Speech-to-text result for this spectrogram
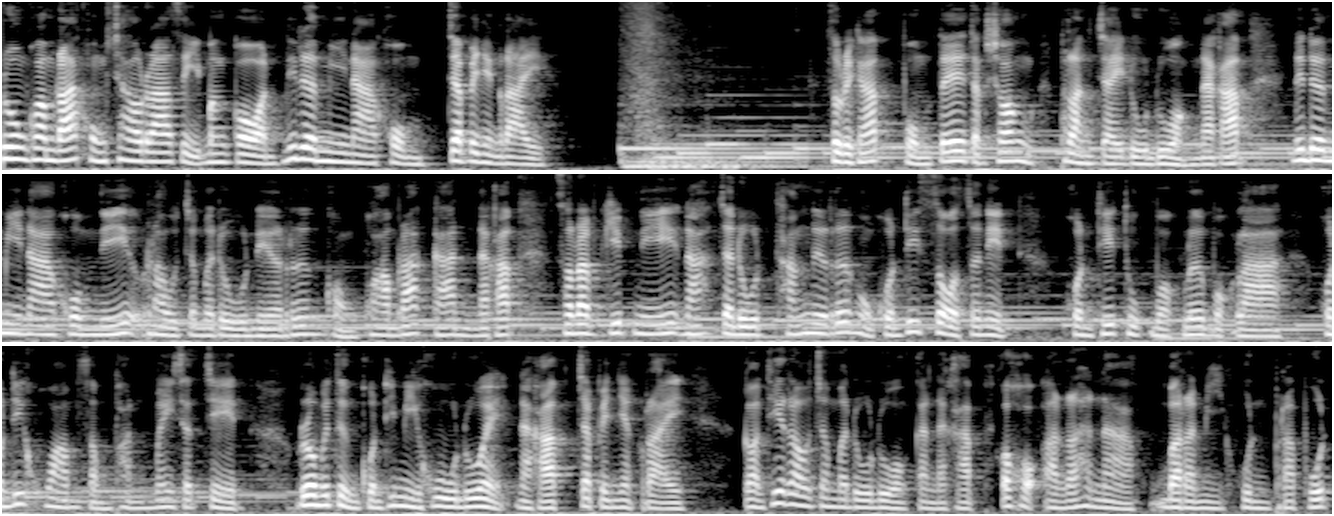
ดวงความรักของชาวราศีมังกรในเดือนมีนาคมจะเป็นอย่างไร สวัสดีครับ ผมเต้จากช่องพลังใจดูดวงนะครับ ในเดือนมีนาคมนี้เราจะมาดูในเรื่องของความรักกันนะครับสำหรับคลิปนี้นะจะดูทั้งในเรื่องของคนที่โสดสนิท คนที่ถูกบอกเลิกบอกลา คนที่ความสัมพันธ์ไม่ชัดเจน รวมไปถึงคนที่มีคู่ด้วยนะครับ จะเป็นอย่างไร ก่อนที่เราจะมาดูดวงกันนะครับ ก็ขออารัธนาบารมีคุณพระพุทธ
